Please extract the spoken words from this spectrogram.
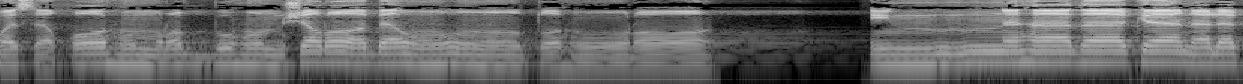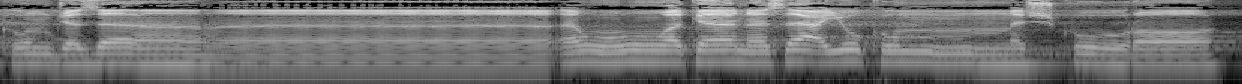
وسقاهم ربهم شرابا طهورا ان هذا كان لكم جزاء وكان سعيكم مشكورا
